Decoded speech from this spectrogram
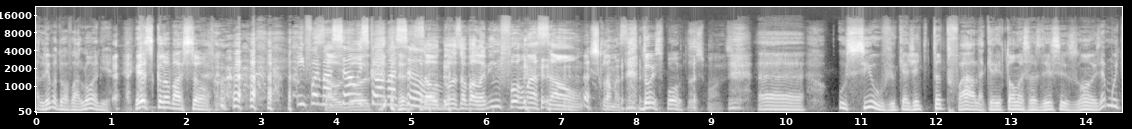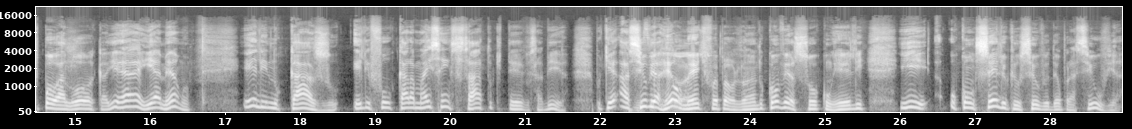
a, lembra do Avalone? Exclamação. Informação, Saudoso. exclamação. Saudoso Avalone. Informação. Exclamação. Dois pontos. Dois pontos. Ah, o Silvio, que a gente tanto fala, que ele toma essas decisões, é muito porra louca, e é, e é mesmo. Ele, no caso, ele foi o cara mais sensato que teve, sabia? Porque a Silvia realmente foi para Orlando, conversou com ele e o conselho que o Silvio deu para a Silvia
